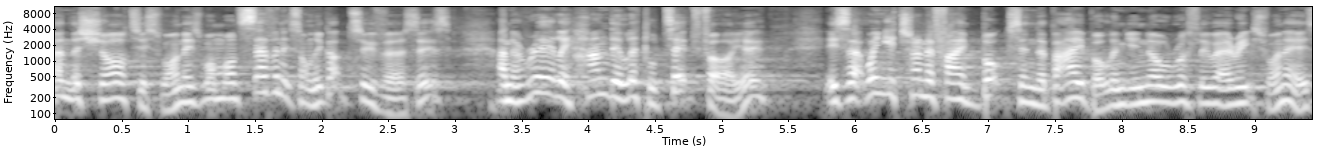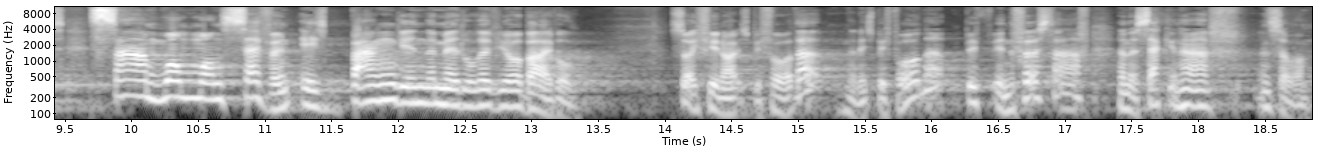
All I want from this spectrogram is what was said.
and the shortest one is 117. It's only got two verses. And a really handy little tip for you is that when you're trying to find books in the Bible and you know roughly where each one is, Psalm 117 is bang in the middle of your Bible. So if you know it's before that, then it's before that, in the first half, and the second half, and so on.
